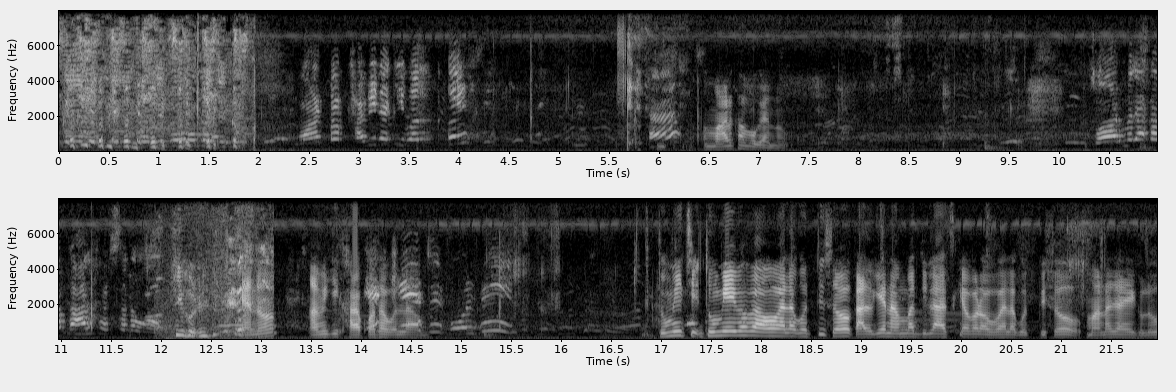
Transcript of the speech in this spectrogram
তুই হ্যাঁ? মার খাব কেন? মেরে কেন? আমি কি খারাপ কথা বললাম? তুমি তুমি এইভাবে অবহেলা করতেছো? কালকে নাম্বার দিলে আজকে আবার অবহেলা করতেছো? মানা যায় এগুলো।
